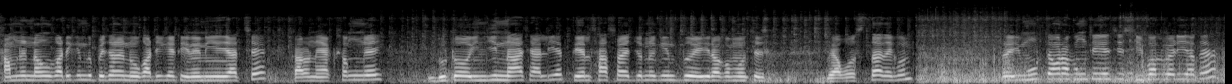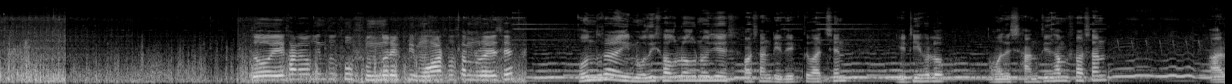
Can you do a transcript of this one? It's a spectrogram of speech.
সামনের নৌকাটি কিন্তু পেছনে নৌকাটিকে টেনে নিয়ে যাচ্ছে। কারণ একসঙ্গেই দুটো ইঞ্জিন না চালিয়ে তেল সাশ্রয়ের জন্য কিন্তু এই রকম হচ্ছে ব্যবস্থা। দেখুন, তো এই মুহূর্তে আমরা পৌঁছে গেছি শিবলবেড়িয়াতে। তো এখানেও কিন্তু খুব সুন্দর একটি মহাশ্মশান রয়েছে। বন্ধুরা, এই নদী সংলগ্ন যে শ্মশানটি দেখতে পাচ্ছেন, এটি হলো আমাদের শান্তিধাম শ্মশান। আর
